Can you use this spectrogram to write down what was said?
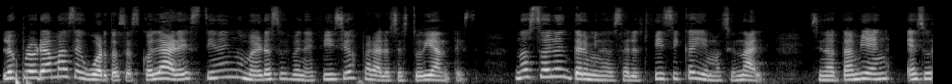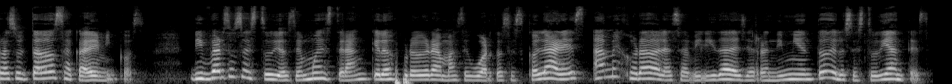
Los programas de huertos escolares tienen numerosos beneficios para los estudiantes, no solo en términos de salud física y emocional, sino también en sus resultados académicos Diversos estudios demuestran que los programas de huertos escolares han mejorado las habilidades de rendimiento de los estudiantes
